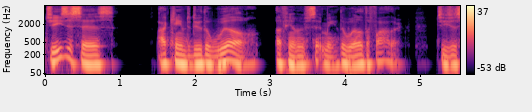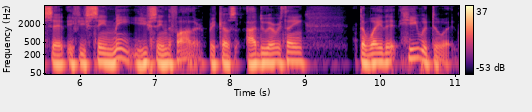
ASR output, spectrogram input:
Jesus says, I came to do the will of him who sent me, the will of the Father. Jesus said, If you've seen me, you've seen the Father, because I do everything the way that he would do it,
